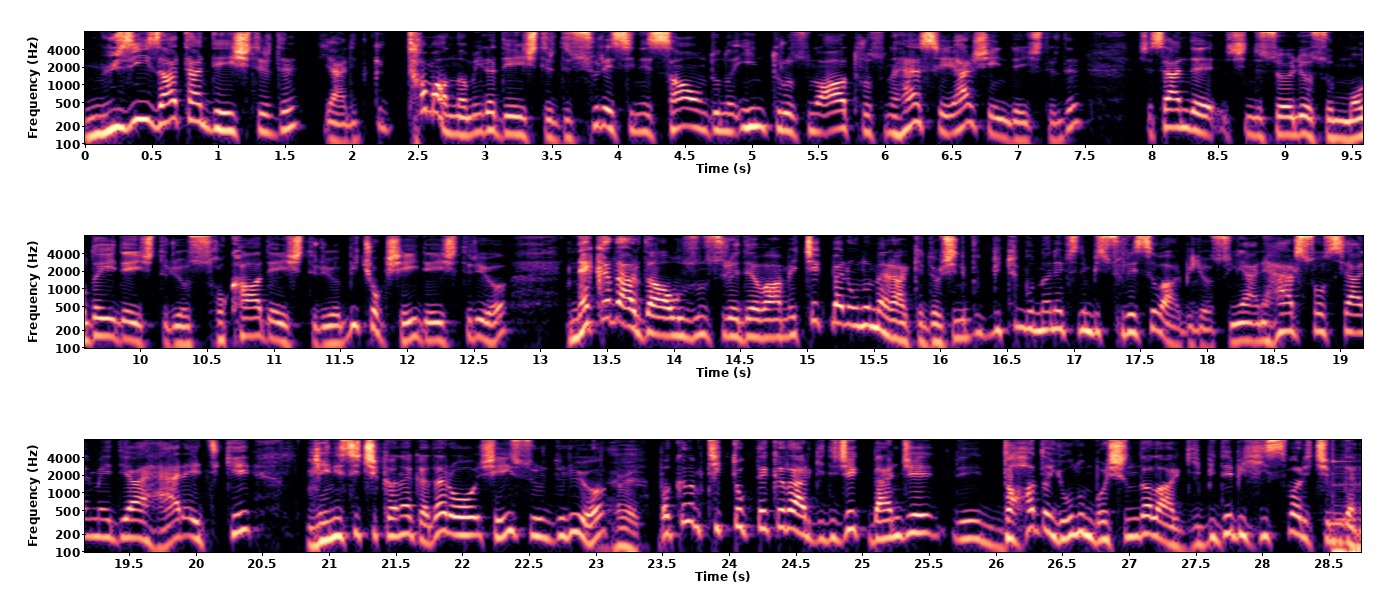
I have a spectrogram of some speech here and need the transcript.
Müziği zaten değiştirdi. Yani tam anlamıyla değiştirdi. Süresini, sound'unu, introsunu, outrosunu her şeyi her şeyini değiştirdi. İşte sen de şimdi söylüyorsun modayı değiştiriyor, sokağı değiştiriyor, birçok şeyi değiştiriyor. Ne kadar daha uzun süre devam edecek ben onu merak ediyorum. Şimdi bu, bütün bunların hepsinin bir süresi var biliyorsun. Yani her sosyal medya, her etki yenisi çıkana kadar o şeyi sürdürüyor. Evet. Bakalım TikTok ne kadar gidecek? Bence e, daha da yolun başındalar gibi de bir his var içimde.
